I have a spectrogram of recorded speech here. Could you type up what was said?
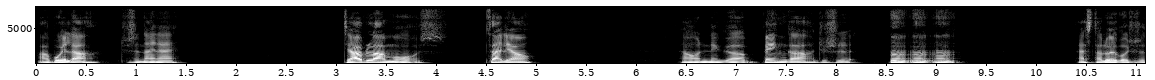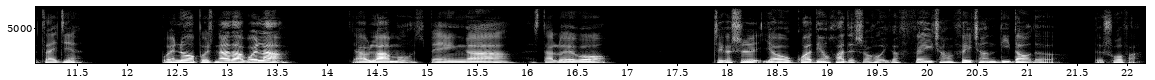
，abuela 就是奶奶，ya hablamos 再聊。然后那个 venga 就是嗯嗯嗯，hasta luego 就是再见。Bueno, pues nada, abuela, ya hablamos. Venga, hasta luego。这个是要挂电话的时候一个非常非常地道的的说法。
